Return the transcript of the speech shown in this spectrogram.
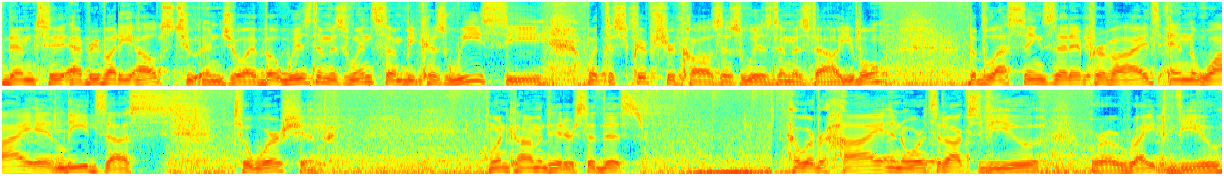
them to everybody else to enjoy. But wisdom is winsome because we see what the Scripture calls as wisdom as valuable, the blessings that it provides, and why it leads us to worship. One commentator said this However, high an orthodox view or a right view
